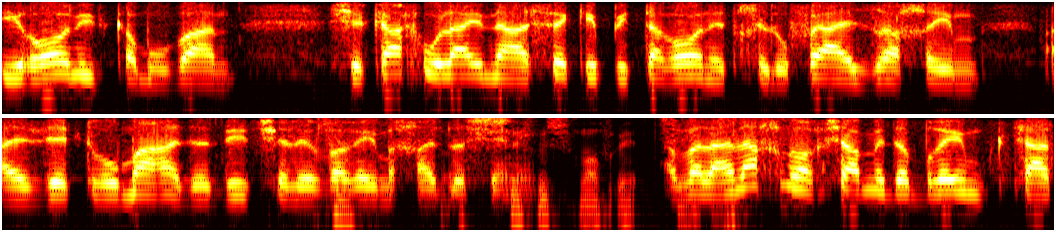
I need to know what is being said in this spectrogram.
אירונית כמובן, שכך אולי נעשה כפתרון את חילופי האזרחים על ידי תרומה הדדית של איברים אחד לשני. ישמור ויציל. אבל אנחנו עכשיו מדברים קצת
